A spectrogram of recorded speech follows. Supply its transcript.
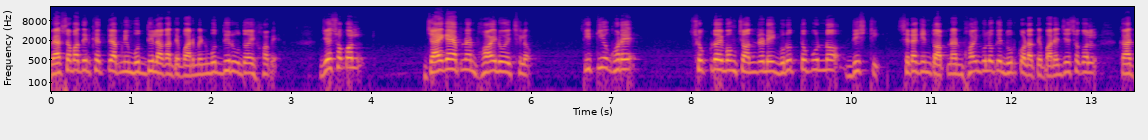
ব্যবসাপাতির ক্ষেত্রে আপনি বুদ্ধি লাগাতে পারবেন, বুদ্ধির উদয় হবে। যে সকল জায়গায় আপনার ভয় রয়েছিল। তৃতীয় ঘরে শুক্র এবং চন্দ্রের এই গুরুত্বপূর্ণ দৃষ্টি, সেটা কিন্তু আপনার ভয়গুলোকে দূর করাতে পারে। যে সকল কাজ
